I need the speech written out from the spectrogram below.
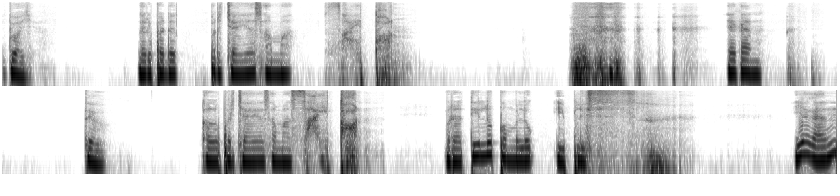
Itu aja. Daripada percaya sama Saiton. Ya kan? Tuh. Kalau percaya sama Saiton berarti lu pemeluk iblis. Iya kan?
